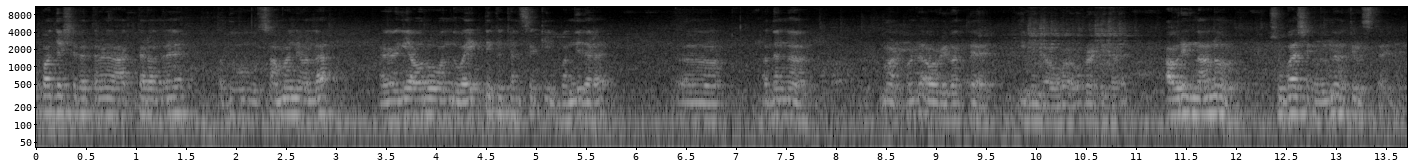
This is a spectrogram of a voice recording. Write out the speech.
ಉಪಾಧ್ಯಕ್ಷರ ಹತ್ರ ಆಗ್ತಾರಂದರೆ ಅದು ಸಾಮಾನ್ಯವಲ್ಲ. ಹಾಗಾಗಿ ಅವರು ಒಂದು ವೈಯಕ್ತಿಕ ಕೆಲಸಕ್ಕೆ ಬಂದಿದ್ದಾರೆ. ಅದನ್ನು ಮಾಡಿಕೊಂಡು ಅವರು ಇವತ್ತೇ ಇಲ್ಲಿಂದ ಹೊರಟಿದ್ದಾರೆ. ಅವ್ರಿಗೆ ನಾನು ಶುಭಾಶಯಗಳನ್ನು ತಿಳಿಸ್ತಾ ಇದ್ದೀನಿ.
